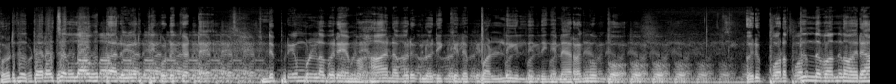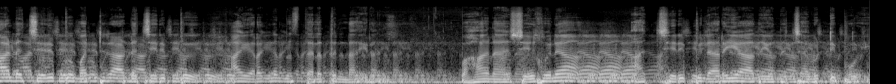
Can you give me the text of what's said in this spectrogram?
അവിടുത്തെ ദരജ അള്ളാഹു ഉയർത്തി കൊടുക്കട്ടെ. എന്റെ പ്രിയമുള്ളവരെ മഹാനവറുകൾ ഒരിക്കലും പള്ളിയിൽ നിന്നിങ്ങനെ ഇറങ്ങുമ്പോൾ ഒരു പുറത്തുനിന്ന് വന്ന ഒരാളുടെ ചെരുപ്പ് മറ്റൊരാളുടെ ചെരുപ്പ് ആ ഇറങ്ങുന്ന സ്ഥലത്തുണ്ടായിരുന്നു മഹാനായ ഷേഖുന ആ ചെരുപ്പിൽ അറിയാതെ ഒന്ന് ചവിട്ടിപ്പോയി.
